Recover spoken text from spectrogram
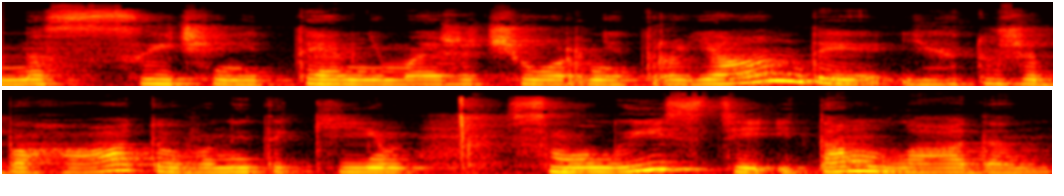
насичені, темні, майже чорні троянди. Їх дуже багато, вони такі смолисті, і там ладан.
